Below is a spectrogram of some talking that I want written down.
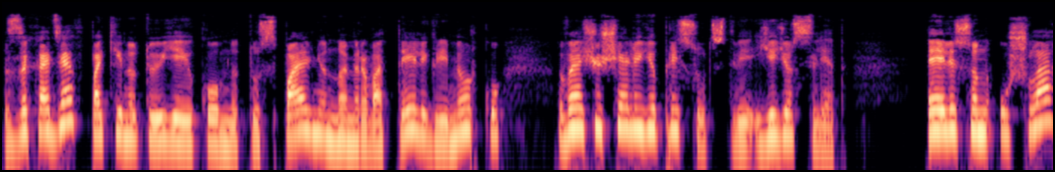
Заходя в покинутую ею комнату, спальню, номер в отеле, гримерку, вы ощущали ее присутствие, ее след. Эллисон ушла,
